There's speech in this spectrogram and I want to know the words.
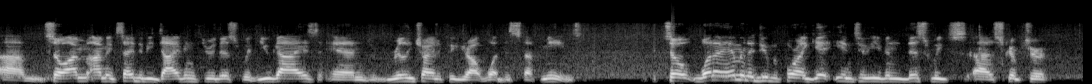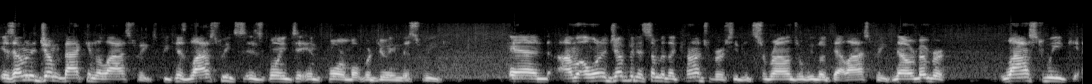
um, so I'm, I'm excited to be diving through this with you guys and really trying to figure out what this stuff means. So, what I am going to do before I get into even this week's uh, scripture is I'm going to jump back into last week's because last week's is going to inform what we're doing this week. And I'm, i want to jump into some of the controversy that surrounds what we looked at last week. Now, remember, last week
